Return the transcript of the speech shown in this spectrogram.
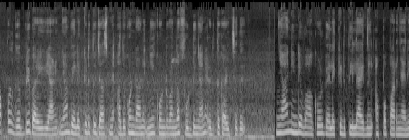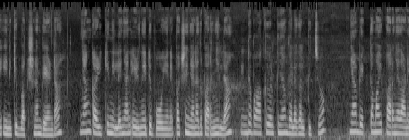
അപ്പോൾ ഗബ്രി പറയുകയാണ് ഞാൻ വിലക്കെടുത്തു ജാസ്മിൻ അതുകൊണ്ടാണ് നീ കൊണ്ടുവന്ന ഫുഡ് ഞാൻ എടുത്തു കഴിച്ചത്. ഞാൻ നിന്റെ വാക്കുകൾ വിലക്കെടുത്തില്ലായിരുന്നെങ്കിൽ അപ്പോൾ പറഞ്ഞാൽ എനിക്ക് ഭക്ഷണം വേണ്ട. ഞാൻ കഴിക്കുന്നില്ല ഞാൻ എഴുന്നേറ്റ് പോയേനെ. പക്ഷേ ഞാനത് പറഞ്ഞില്ല. എന്റെ വാക്കുകൾക്ക് ഞാൻ വില കൽപ്പിച്ചു. ഞാൻ വ്യക്തമായി പറഞ്ഞതാണ്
